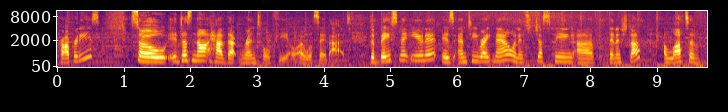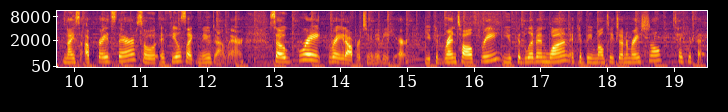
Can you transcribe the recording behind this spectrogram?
properties. So it does not have that rental feel, I will say that. The basement unit is empty right now and it's just being uh, finished up. Uh, lots of nice upgrades there, so it feels like new down there. So great, great opportunity here. You could rent all three, you could live in one, it could be multi-generational, take your pick.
